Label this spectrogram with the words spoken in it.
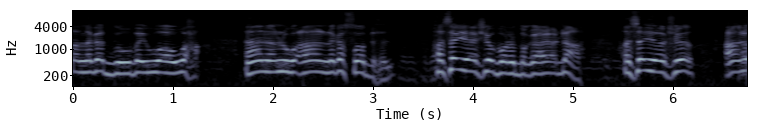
la naga duubay waa wax aan anugu naga soo bixin hase yeeshee borobagaadhaa hase yeeshee caana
